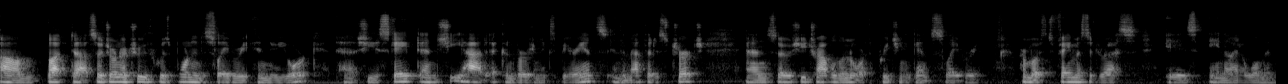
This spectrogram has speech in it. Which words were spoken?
Um, but uh, Sojourner Truth was born into slavery in New York. Uh, she escaped and she had a conversion experience in the Methodist Church, and so she traveled the North preaching against slavery. Her most famous address is Ain't I a Woman?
